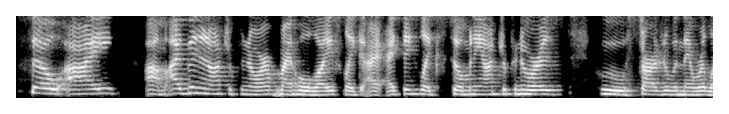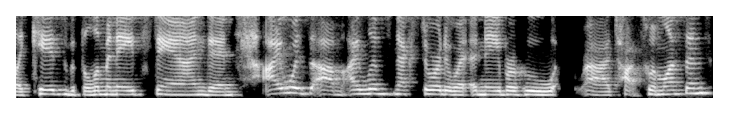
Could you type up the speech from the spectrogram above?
So i um, I've been an entrepreneur my whole life. Like I, I, think like so many entrepreneurs who started when they were like kids with the lemonade stand. And I was, um, I lived next door to a, neighbor who uh, taught swim lessons.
